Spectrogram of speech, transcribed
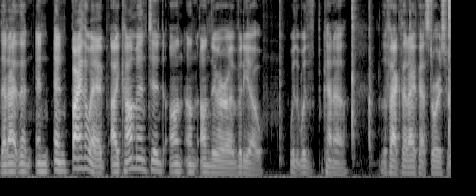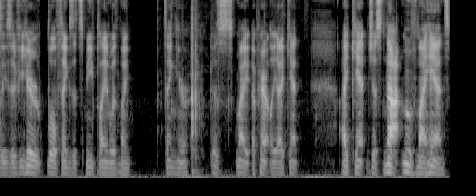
that I then and and by the way, I, I commented on on, on their uh, video with with kind of the fact that I've got stories for these. If you hear little things, it's me playing with my thing here because my apparently I can't I can't just not move my hands.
